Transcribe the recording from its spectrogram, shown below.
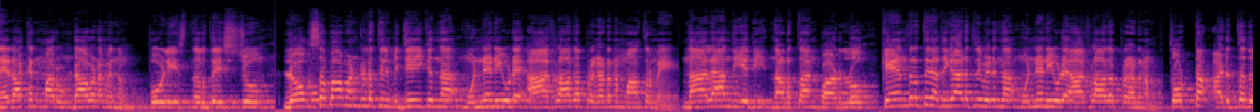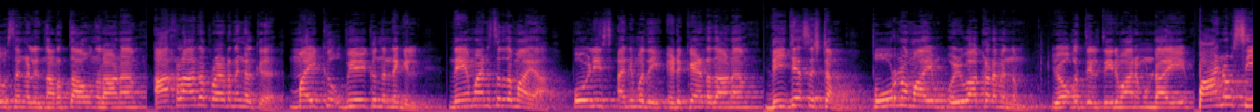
നേതാക്കന്മാർ ഉണ്ടാവണമെന്നും പോലീസ് നിർദ്ദേശിച്ചു. ലോക്സഭാ മണ്ഡലത്തിൽ വിജയിക്കുന്ന മുന്നണിയുടെ ആഹ്ലാദ പ്രകടനം മാത്രമേ നാലാം തീയതി നടത്താൻ പാടുള്ളൂ. കേന്ദ്രത്തിൽ അധികാരത്തിൽ വരുന്ന മുന്നണിയുടെ ആഹ്ലാദ പ്രകടനം തൊട്ട അടുത്ത ദിവസങ്ങളിൽ നടത്താവുന്നതാണ്. ആഹ്ലാദ പ്രകടനങ്ങൾക്ക് മൈക്ക് ഉപയോഗിക്കുന്നുണ്ടെങ്കിൽ നിയമാനുസൃതമായ പോലീസ് അനുമതി എടുക്കേണ്ടതാണ്. ഡി ജെ സിസ്റ്റം പൂർണമായും ഒഴിവാക്കണമെന്നും യോഗത്തിൽ തീരുമാനമുണ്ടായി. Panoor C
